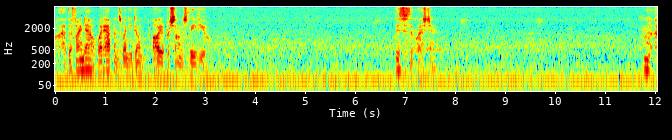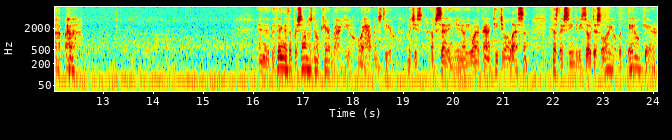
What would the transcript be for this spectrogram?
We'll have to find out what happens when you don't, all your personas leave you. This is the question. and the, the, thing is, the personas don't care about you, what happens to you, which is upsetting, you know. You want to kind of teach them a lesson because they seem to be so disloyal, but they don't care.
